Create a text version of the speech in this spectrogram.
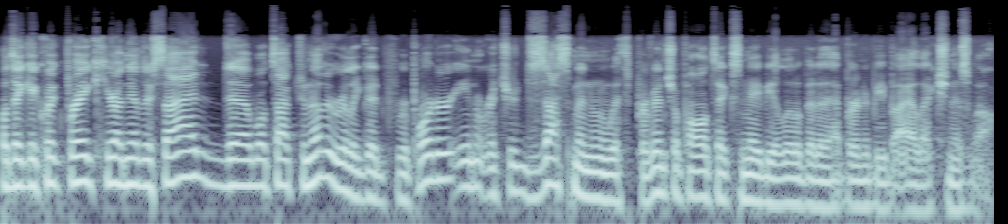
We'll take a quick break here on the other side. Uh, we'll talk to another really good reporter in Richard Zussman with provincial politics, maybe a little bit of that Burnaby by election as well.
